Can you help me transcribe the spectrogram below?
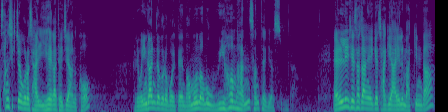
상식적으로 잘 이해가 되지 않고 그리고 인간적으로 볼 때 너무너무 위험한 선택이었습니다. 엘리 제사장에게 자기 아이를 맡긴다.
